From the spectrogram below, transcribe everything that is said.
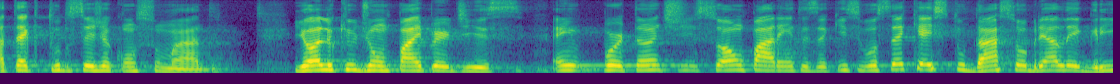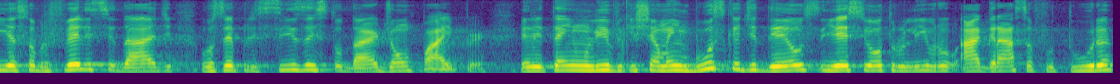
até que tudo seja consumado. E olha o que o John Piper diz. É importante, só um parêntese aqui, se você quer estudar sobre alegria, sobre felicidade, você precisa estudar John Piper. Ele tem um livro que chama Em Busca de Deus e esse outro livro, A Graça Futura,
